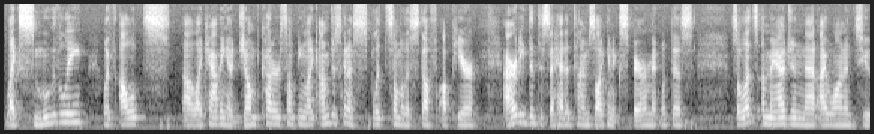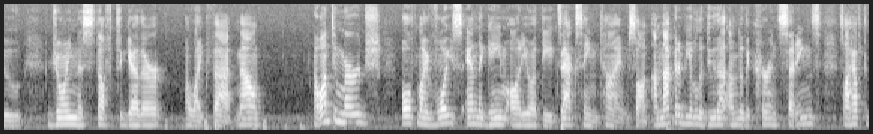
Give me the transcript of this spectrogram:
like smoothly, without uh, like having a jump cut or something, like I'm just gonna split some of the stuff up here. I already did this ahead of time so I can experiment with this. So let's imagine that I wanted to join this stuff together uh, like that. Now, I want to merge both my voice and the game audio at the exact same time. So I'm, I'm not going to be able to do that under the current settings. So I have to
